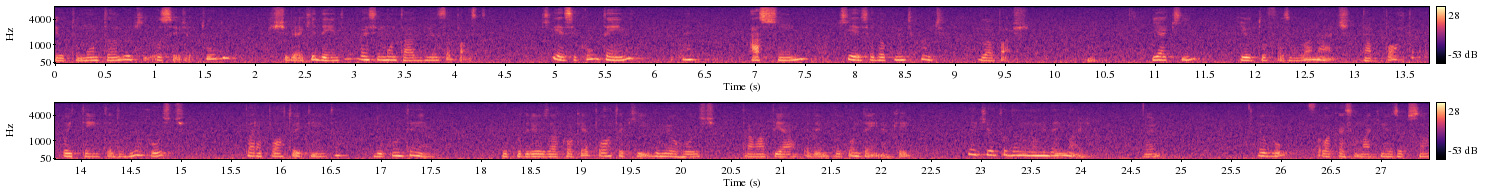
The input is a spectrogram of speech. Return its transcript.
Eu estou montando aqui, ou seja, tudo que estiver aqui dentro vai ser montado nessa pasta. Que esse container né, assume que esse é o documento root do Apache. E aqui eu estou fazendo o ANAT da porta 80 do meu host para a porta 80 do container. Eu poderia usar qualquer porta aqui do meu host para mapear para dentro do container, ok? E aqui eu estou dando o nome da imagem. Né? Eu vou colocar essa máquina em execução.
